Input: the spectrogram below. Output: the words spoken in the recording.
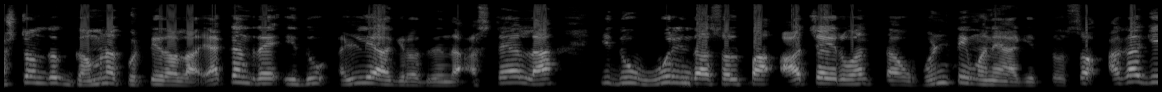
ಅಷ್ಟೊಂದು ಗಮನ ಕೊಟ್ಟಿರೋಲ್ಲ. ಯಾಕಂದ್ರೆ ಇದು ಹಳ್ಳಿ ಆಗಿರೋದ್ರಿಂದ. ಅಷ್ಟೇ ಅಲ್ಲ, ಇದು ಊರಿಂದ ಸ್ವಲ್ಪ ಆಚೆ ಇರುವಂತ ಒಂಟಿ ಮನೆ ಆಗಿತ್ತು. ಸೊ ಹಾಗಾಗಿ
